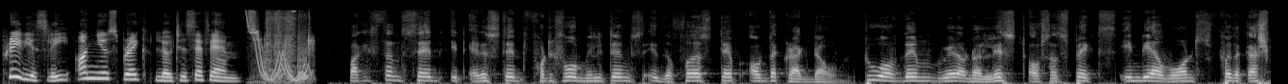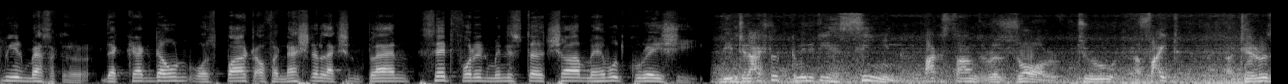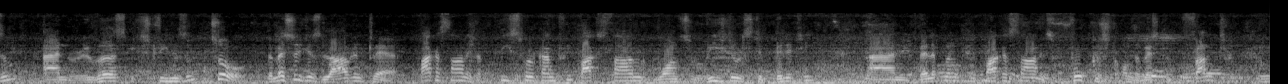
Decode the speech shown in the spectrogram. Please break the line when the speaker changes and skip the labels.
Previously on Newsbreak, Lotus FM.
Pakistan said it arrested 44 militants in the first step of the crackdown. Two of them were on a list of suspects India wants for the Kashmir massacre. The crackdown was part of a national action plan, said Foreign Minister Shah Mahmood Qureshi.
The international community has seen Pakistan's resolve to fight Uh, terrorism and reverse extremism. So the message is loud and clear. Pakistan is a peaceful country. Pakistan wants regional stability and development. Pakistan is focused on the Western Front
